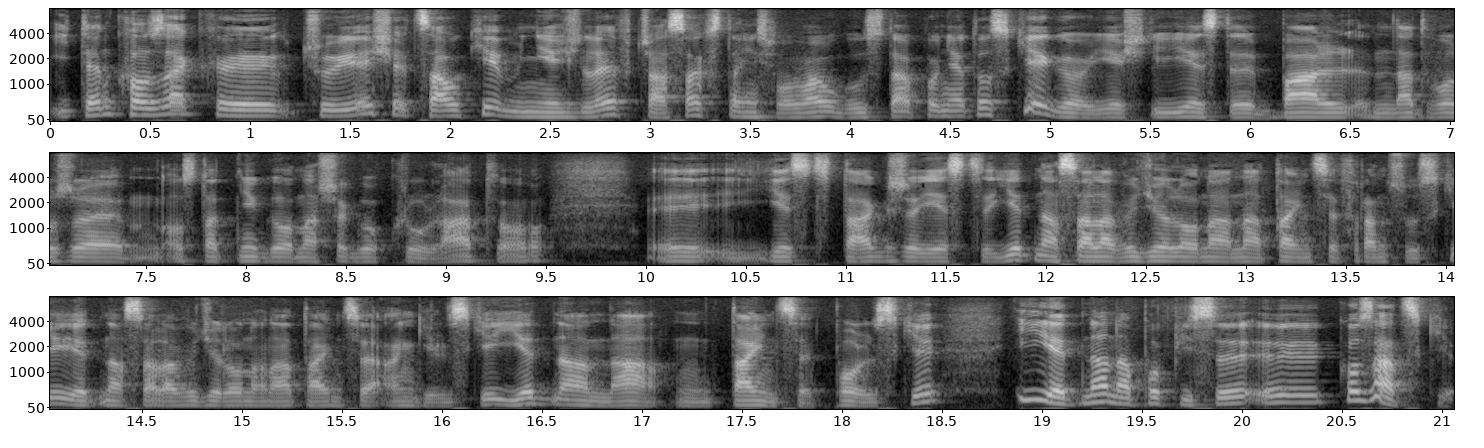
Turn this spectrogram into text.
I ten kozak czuje się całkiem nieźle w czasach Stanisława Augusta Poniatowskiego. Jeśli jest bal na dworze ostatniego naszego króla, to Y, jest tak, że jest jedna sala wydzielona na tańce francuskie, jedna sala wydzielona na tańce angielskie, jedna na mm, tańce polskie i jedna na popisy y, kozackie.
